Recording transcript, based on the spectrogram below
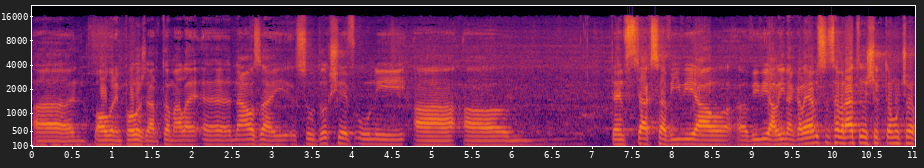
A, hovorím položartom, ale e, naozaj sú dlhšie v Únii a, a ten vzťah sa vyvíjal, vyvíjal inak. Ale ja by som sa vrátil ešte k tomu, čo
